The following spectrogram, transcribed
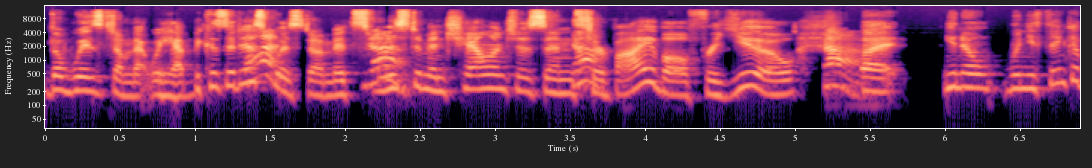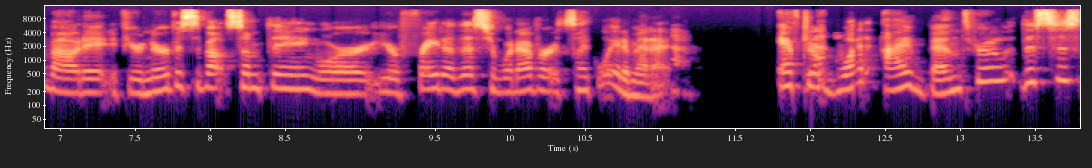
the wisdom that we have because it is yes. wisdom. It's wisdom and challenges and survival for you. But you know, when you think about it, if you're nervous about something or you're afraid of this or whatever, it's like, wait a minute. After what I've been through, this is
